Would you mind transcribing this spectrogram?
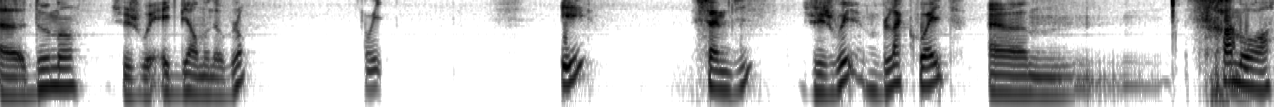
Demain, je vais jouer 8 beer mono blanc. Oui. Et samedi, je vais jouer Black White Sramora.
